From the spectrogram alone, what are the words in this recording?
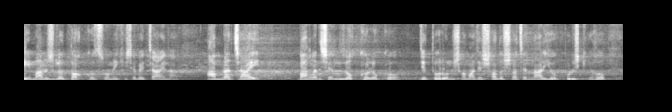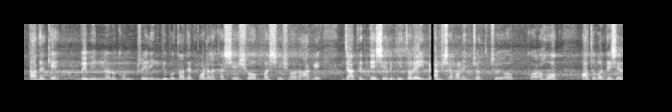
এই মানুষগুলো দক্ষ শ্রমিক হিসেবে চায় না। আমরা চাই বাংলাদেশের লক্ষ লক্ষ যে তরুণ সমাজের সদস্য আছে, নারী হোক, পুরুষ হোক, তাদেরকে বিভিন্ন রকম ট্রেনিং দিব, তাদের পড়ালেখা শেষ হোক বা শেষ হওয়ার আগে। যাতে দেশের ভিতরেই ব্যবসা বাণিজ্য হোক, অথবা দেশের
